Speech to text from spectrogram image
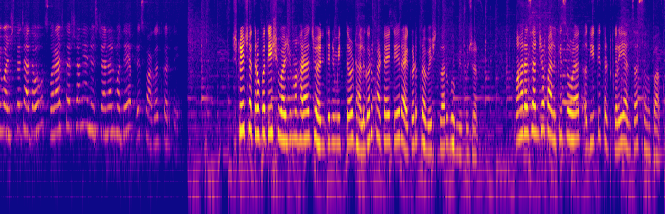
मी वंशिता जाधव स्वराज दर्शन या न्यूज चॅनलमध्ये आपले स्वागत करते. श्री छत्रपती शिवाजी महाराज जयंतीनिमित्त ढालगर फाटा येथे रायगड प्रवेशद्वार भूमिपूजन. महाराजांच्या पालखी सोहळ्यात अदिती तटकरे यांचा सहभाग.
